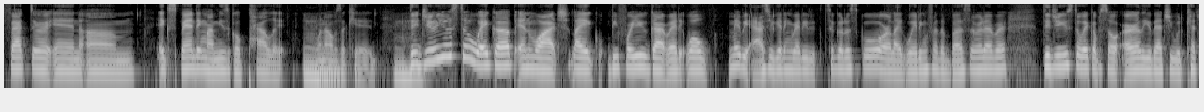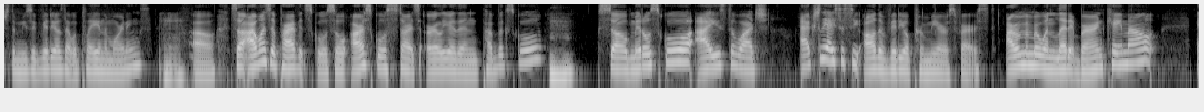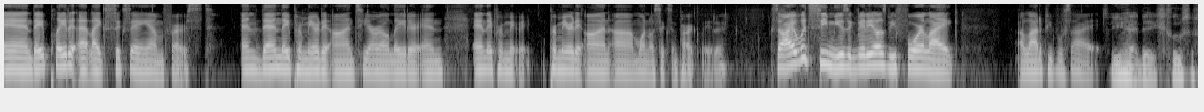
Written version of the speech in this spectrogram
factor in um, expanding my musical palette when I was a kid. Did you used to wake up and watch like before you got ready? Well, maybe as you're getting ready to go to school or like waiting for the bus or whatever. Did you used to wake up so early that you would catch the music videos that would play in the mornings? Oh, so I went to private school. So our school starts earlier than public school. Mm-hmm. So middle school, I used to watch. Actually, I used to see all the video premieres first. I remember when Let It Burn came out, and they played it at like 6 a.m. first, and then they premiered it on TRL later, and and they premiered premiered it on um, 106 & Park later. So I would see music videos before like a lot of people saw it. So you had the exclusive.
